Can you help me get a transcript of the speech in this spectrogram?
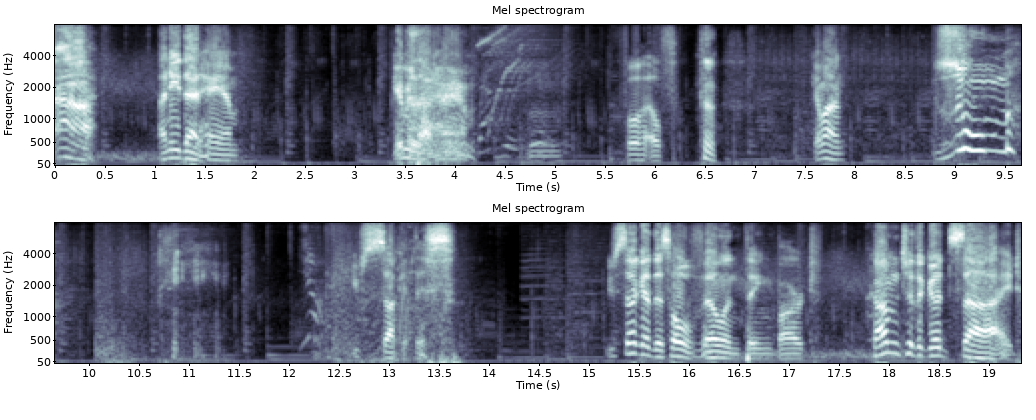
Ah! I need that ham. Give me that ham! Mm, full health. Come on. Zoom! you suck at this. You suck at this whole villain thing, Bart. Come to the good side.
